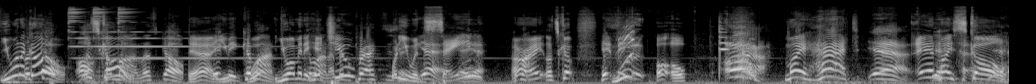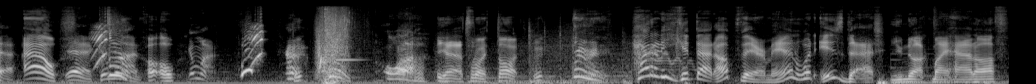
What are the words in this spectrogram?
You want to Let's go? Oh, let's come go. on, let's go. Yeah, Hit you, me, come what- on. You want me to Come hit you? What are you Yeah, yeah, insane? All right, let's go. Hit me. Uh oh. Oh, my hat. Yeah. And my skull. Yeah. Ow. Yeah, come on. Uh oh. Come on. Yeah, that's what I thought. How did he get that up there, man? What is that? You knock my hat off,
